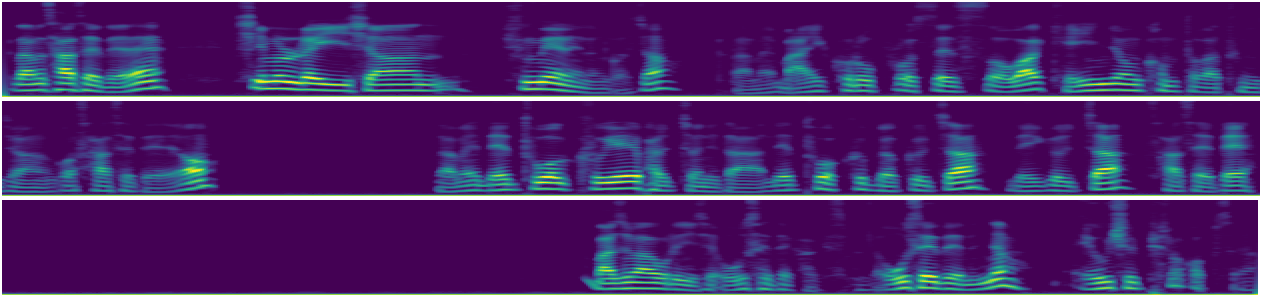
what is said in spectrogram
그 다음에 4세대 시뮬레이션 흉내 내는 거죠. 그 다음에 마이크로 프로세서와 개인용 컴퓨터가 등장한 거 4세대예요. 그 다음에 네트워크의 발전이다. 네트워크 몇 글자? 네 글자 4세대. 마지막으로 이제 5세대 가겠습니다. 5세대는요. 외우실 필요가 없어요.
